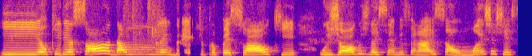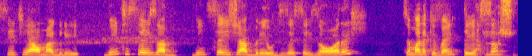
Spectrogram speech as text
E eu queria só dar um lembrete para o pessoal que os jogos das semifinais são Manchester City Real Madrid, 26, a, 26 de abril, 16 horas. Semana que vem, terça. Isso.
